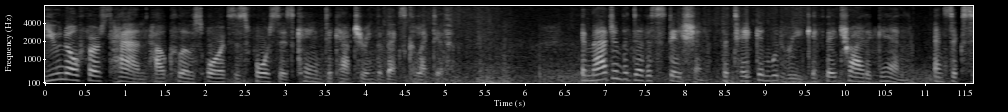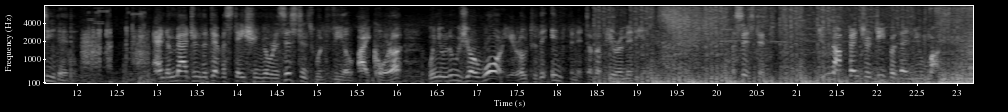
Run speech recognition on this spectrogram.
You know firsthand how close Oryx's forces came to capturing the Vex Collective. Imagine the devastation the Taken would wreak if they tried again and succeeded. And imagine the devastation your resistance would feel, Ikora, when you lose your war hero to the infinite of the Pyramidion. Assistant, do not venture deeper than you must.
